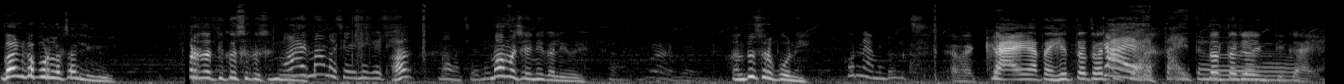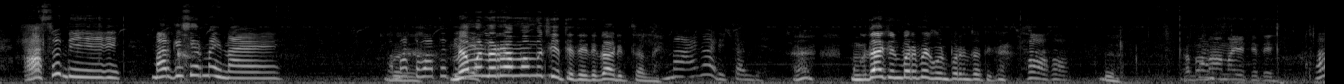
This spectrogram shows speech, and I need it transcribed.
गाणगापूरला चालली मी परत ती कसं कसं निघाली? मामाच्या निघाली. हा? मामाच्या मामाच्या निघाली होय. आणि दुसरं कोणी कोण नाही आम्ही दोघीच. काय आता हे तर काय ताई तर. दत्त जयंती काय? असू दे. मार्गशीर महिना आहे. महत्वाचं ते. मी म्हणलं राम मामाच येते ते गाडीत चाललाय. नाही गाडी चालली हा? मग दाजीन बरं बेगून पर्यंत जाते का? हा हा. बरं. मामा येते ते. हा?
